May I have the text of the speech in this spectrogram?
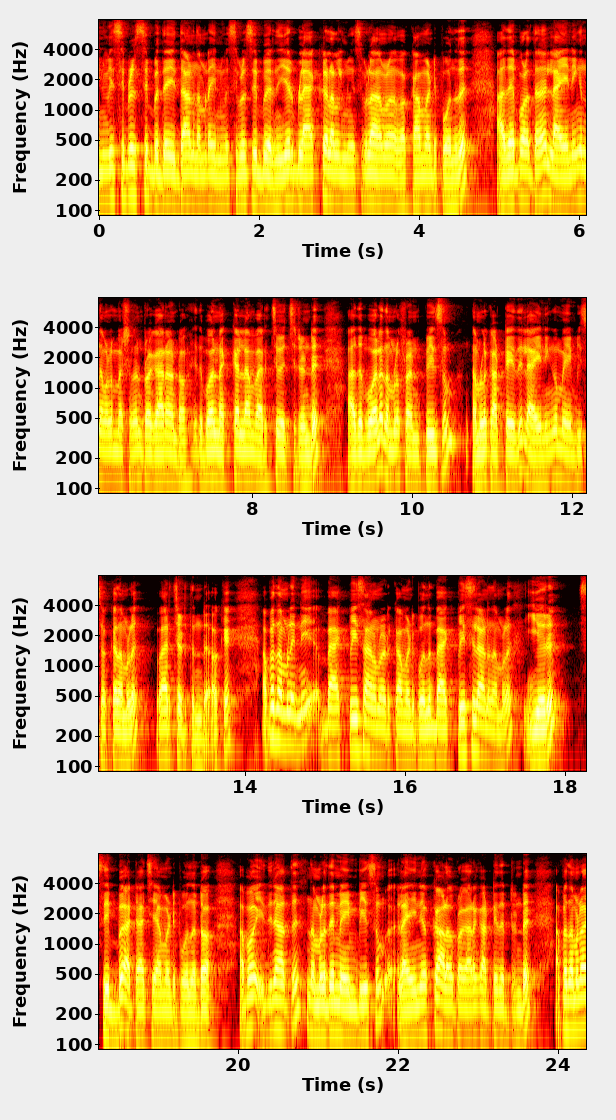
ഇൻവിസിബിൾ സിബ് ഇത് ഇതാണ് നമ്മുടെ ഇൻവിസിബിൾ സിബ് വരുന്നത്. ഈ ഒരു ബ്ലാക്ക് കളർ ഇൻവിസിബിൾ നമ്മൾ വെക്കാൻ വേണ്ടി പോകുന്നത്. അതേപോലെ തന്നെ ലൈനിങ് നമ്മൾ മെഷർമെന്റ് പ്രകാരം ഉണ്ടോ ഇതുപോലെ നെക്കെല്ലാം വരച്ച് വെച്ചിട്ടുണ്ട്. അതുപോലെ നമ്മൾ ഫ്രണ്ട് പീസും നമ്മൾ കട്ട് ചെയ്ത് ലൈനിങ്ങും മെയിൻ പീസും ഒക്കെ നമ്മൾ വരച്ചെടുത്തിട്ടുണ്ട്. ഓക്കെ അപ്പോൾ നമ്മളിനി ബാക്ക് പീസാണ് നമ്മൾ എടുക്കാൻ വേണ്ടി പോകുന്നത്. ബാക്ക് പീസിലാണ് നമ്മൾ ഈ ഒരു സിബ് അറ്റാച്ച് ചെയ്യാൻ വേണ്ടി പോകുന്നു കേട്ടോ അപ്പോൾ ഇതിനകത്ത് നമ്മളിത് മെയിൻ പീസും ലൈനൊക്കെ അളവ് പ്രകാരം കട്ട് ചെയ്തിട്ടുണ്ട്. അപ്പോൾ നമ്മുടെ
